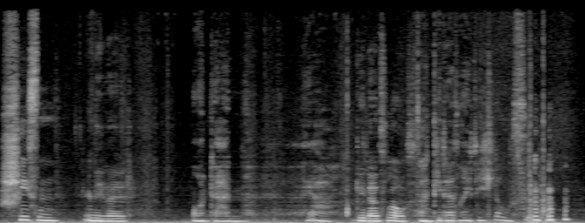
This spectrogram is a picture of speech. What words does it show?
schießen In die Welt. und dann, ja, Geht das los. dann geht das richtig los.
